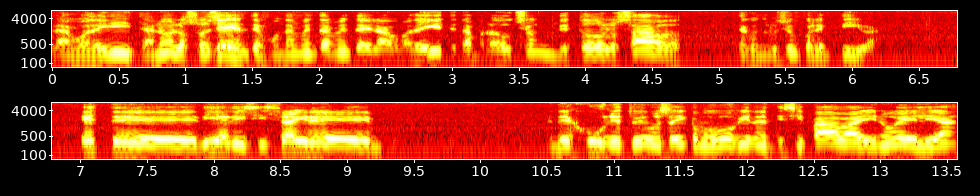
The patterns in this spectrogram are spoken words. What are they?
la, bodeguita, ¿no? Los oyentes fundamentalmente de la bodeguita, esta producción de todos los sábados, esta construcción colectiva. Este día 16 de, junio estuvimos ahí, como vos bien anticipaba, y Noelia,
